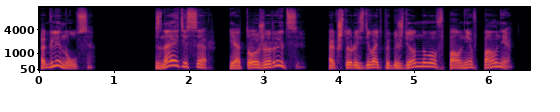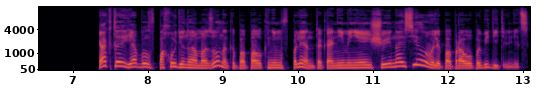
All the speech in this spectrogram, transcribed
оглянулся. «Знаете, сэр, я тоже рыцарь, так что раздевать побежденного вполне-вполне. Как-то я был в походе на Амазонок и попал к ним в плен, так они меня еще и насиловали по праву победительниц.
